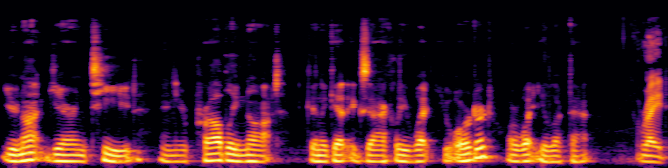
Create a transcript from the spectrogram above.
you're not guaranteed, and you're probably not going to get exactly what you ordered or what you looked at. Right,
